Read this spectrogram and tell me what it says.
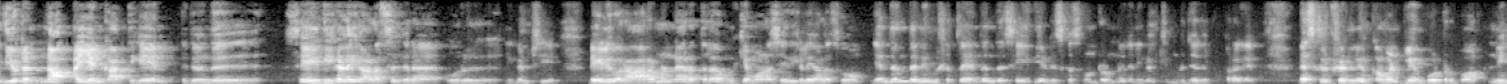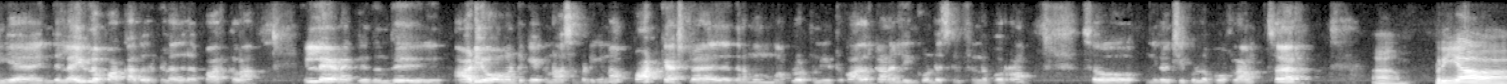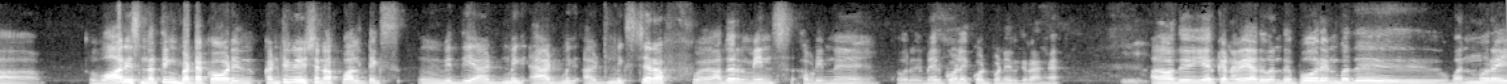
இதையுடன் நான் ஐயன் கார்த்திகேயன். இது வந்து செய்திகளை அலசுகிற ஒரு நிகழ்ச்சி. டெய்லி ஒரு அரை மணி நேரத்துல முக்கியமான செய்திகளை அலசுவோம். எந்தெந்த நிமிஷத்துல எந்தெந்த செய்தியை டிஸ்கஸ் பண்றோம்னு இந்த நிகழ்ச்சி முடிஞ்சதுக்கு பிறகு டெஸ்கிரிப்ஷன்லயும் கமெண்ட்லயும் போட்டிருப்போம். நீங்க இந்த லைவ்ல பார்க்காதவர்கள் அதுல பார்க்கலாம். இல்ல எனக்கு இது வந்து ஆடியோவை மட்டும் கேட்கணும்னு ஆசைப்பட்டீங்கன்னா பாட்காஸ்ட்ல இதை தினமும் அப்லோட் பண்ணிட்டு இருக்கோம். அதற்கான லிங்க்கும் டெஸ்கிரிப்ஷன்ல போடுறோம். ஸோ நிகழ்ச்சிக்குள்ள போகலாம். Sir war is nothing but a coordin continuation of politics with the admi admi admixture of other means அப்படின்னு ஒரு மேற்கோளை கோட் பண்ணியிருக்கிறாங்க. அதாவது ஏற்கனவே அது வந்து போர் என்பது வன்முறை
